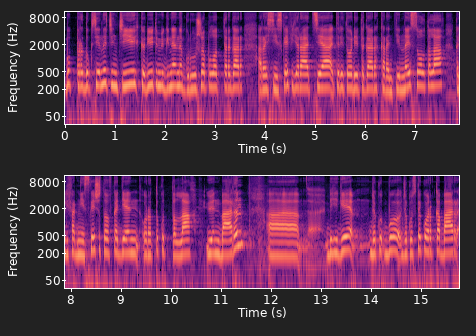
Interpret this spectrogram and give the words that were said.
Бу продукцияны чинчи көрүү түмүгүнен груша плоттаргар Российская Федерация территориятыгар карантинный солталах, Калифорнийская шутовка ден уротты кутталлах үйен барын. Биһиге бу жокуска корка бар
